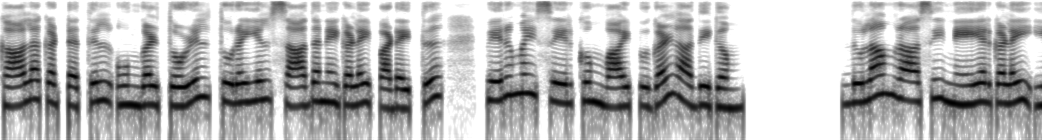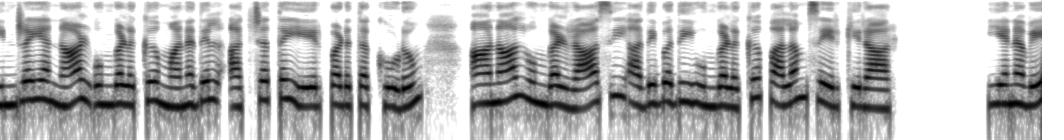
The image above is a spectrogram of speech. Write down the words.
காலகட்டத்தில் உங்கள் தொழில் துறையில் சாதனைகளை படைத்து பெருமை சேர்க்கும் வாய்ப்புகள் அதிகம். துலாம் ராசி நேயர்களை இன்றைய நாள் உங்களுக்கு மனதில் அச்சத்தை ஏற்படுத்தக்கூடும். ஆனால் உங்கள் ராசி அதிபதி உங்களுக்கு பலம் சேர்க்கிறார். எனவே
